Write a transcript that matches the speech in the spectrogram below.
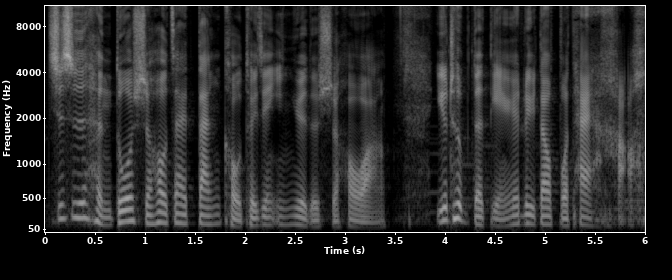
其实很多时候在单口推荐音乐的时候啊，YouTube 的点阅率都不太好，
